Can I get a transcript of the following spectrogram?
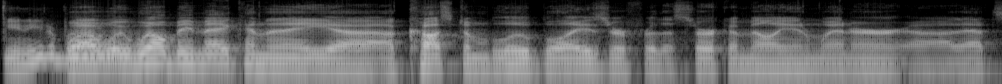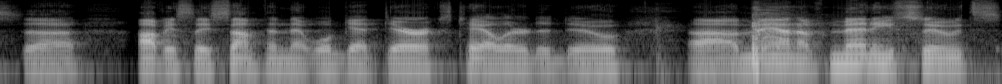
You need to bring Well, we out. will be making a, uh, a custom blue blazer for the Circa Million winner. Uh, that's uh, obviously something that we'll get Derek's tailor to do. Uh, a man of many suits,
